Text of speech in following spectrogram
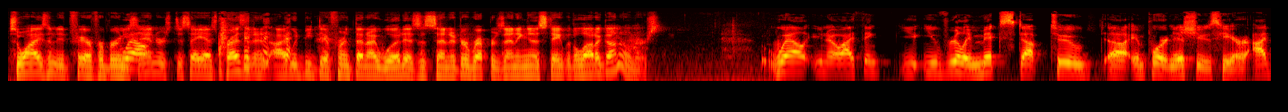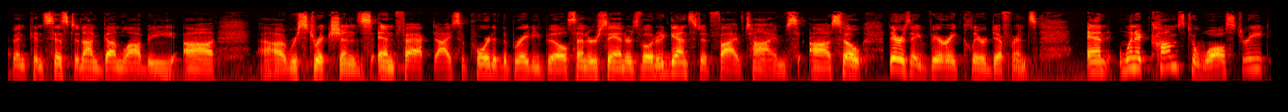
So why isn't it fair for Bernie well, Sanders to say, as president, I would be different than I would as a senator representing a state with a lot of gun owners? Well, you know, I think you, have really mixed up two uh, important issues here. I've been consistent on gun lobby uh, uh, restrictions. In fact, I supported the Brady bill. Senator Sanders voted against it five times. Uh, so there's a very clear difference. And when it comes to Wall Street,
